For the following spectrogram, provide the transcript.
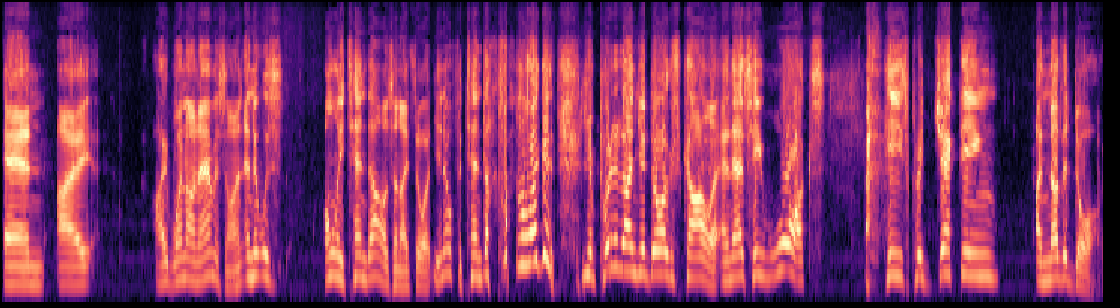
And I, I went on Amazon, and it was only ten dollars. And I thought, you know, for ten dollars, look at you put it on your dog's collar, and as he walks, he's projecting another dog.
